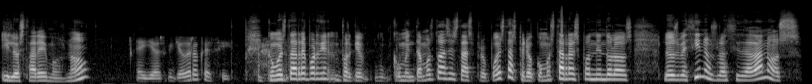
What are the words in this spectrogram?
Y lo estaremos, ¿no? Ellos, yo creo que sí. ¿Cómo está? Porque comentamos todas estas propuestas, pero ¿cómo están respondiendo los, los vecinos, los ciudadanos?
